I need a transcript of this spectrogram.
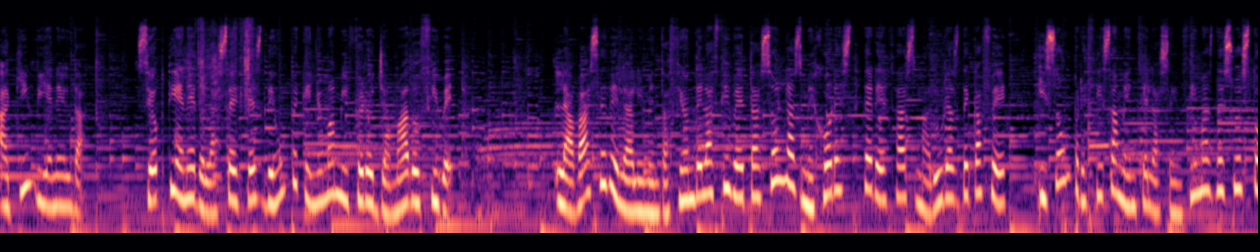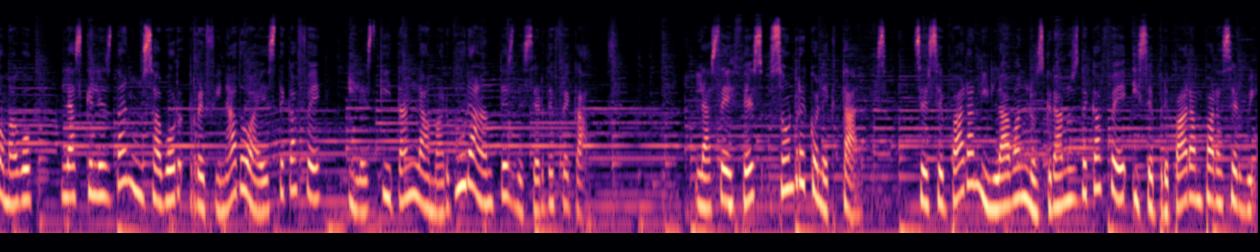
Aquí viene el dato. Se obtiene de las heces de un pequeño mamífero llamado civeta. La base de la alimentación de la civeta son las mejores cerezas maduras de café y son precisamente las enzimas de su estómago las que les dan un sabor refinado a este café y les quitan la amargura antes de ser defecadas. Las heces son recolectadas, se separan y lavan los granos de café y se preparan para servir.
